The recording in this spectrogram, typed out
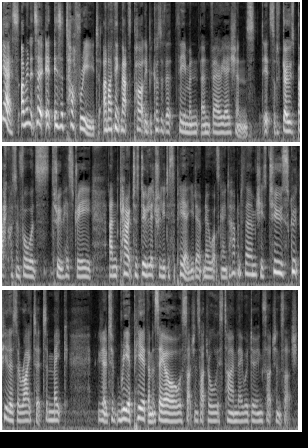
Yes, I mean it's a it is a tough read, and I think that's partly because of the theme and, and variations. It sort of goes backwards and forwards through history, and characters do literally disappear. You don't know what's going to happen to them. She's too scrupulous a writer to make, you know, to reappear them and say, oh, such and such, all this time they were doing such and such.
